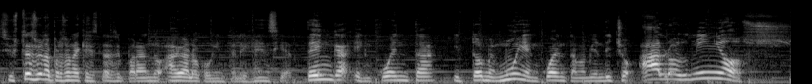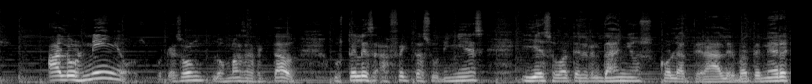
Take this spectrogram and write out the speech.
Si usted es una persona que se está separando, hágalo con inteligencia. Tenga en cuenta y tome muy en cuenta, más bien dicho, a los niños. A los niños porque son los más afectados. Usted les afecta su niñez y eso va a tener daños colaterales, va a tener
